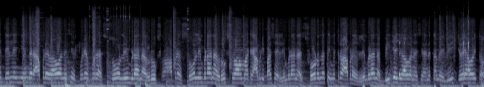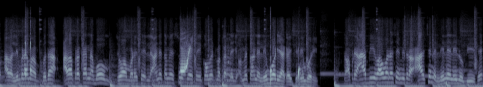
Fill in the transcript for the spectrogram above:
આજના ચેલેન્જની અંદર આપણે વાવવાના છે પૂરેપૂરા સો લીમડાના વૃક્ષ. આપણે સો લીમડાના વૃક્ષ વાવવા માટે આપણી પાસે લીમડાના છોડ નથી મિત્રો, આપણે લીમડાના બીજ જ વાવવાના છે. અને તમે બીજ જોયા હોય તો આવા લીમડામાં બધા આવા પ્રકારના બહુ જોવા મળે છે. એટલે આને તમે શું કહો છો એ કોમેન્ટમાં કરી દેજો. અમે તો આને લીંબોડિયા કહીએ લીંબોરી. તો આપણે આ બી વાવવાના છે મિત્રો. આ છે ને લીલે લીલું બી છે.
